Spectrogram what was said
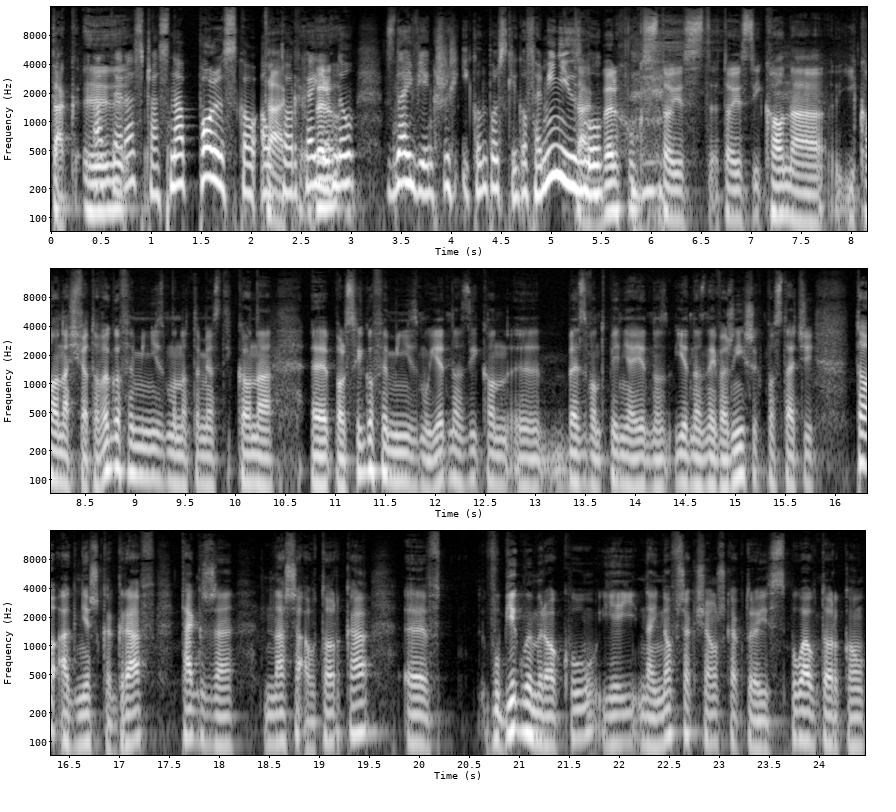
tak. A y, teraz czas na polską tak, autorkę, Bell... jedną z największych ikon polskiego feminizmu. Tak, Bell Hooks to jest, to jest ikona, ikona światowego feminizmu, natomiast ikona e, polskiego feminizmu, jedna z ikon, e, bez wątpienia jedno, jedna z najważniejszych postaci, to Agnieszka Graf, także nasza autorka. E, w w ubiegłym roku jej najnowsza książka, której jest współautorką,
